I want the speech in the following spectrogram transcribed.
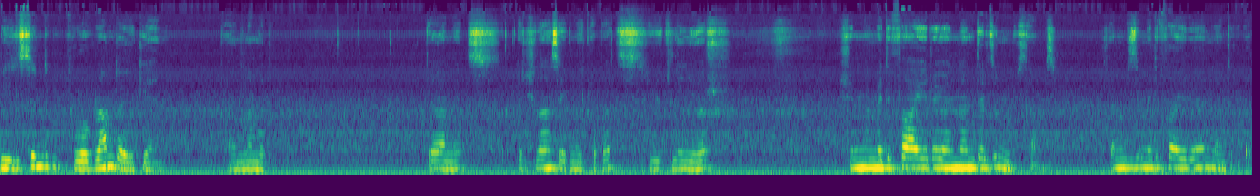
Bilgisayarında bir program da yok yani. Anlamadım. Devam et. Açılan sekmeyi kapat. Yükleniyor. Şimdi Medifier'e yönlendirdin mi sen? Sen bizi Medifier'e yönlendir. Bak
